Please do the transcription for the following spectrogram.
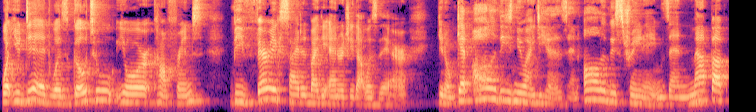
what you did was go to your conference be very excited by the energy that was there you know get all of these new ideas and all of these trainings and map up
